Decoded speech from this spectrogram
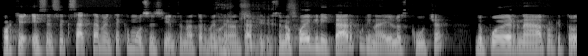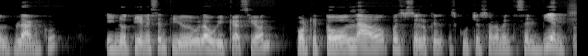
Porque ese es exactamente como se siente una tormenta en Antártica. Usted no puede gritar porque nadie lo escucha, no puede ver nada porque todo es blanco, y no tiene sentido la ubicación porque todo lado, pues usted lo que escucha solamente es el viento.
